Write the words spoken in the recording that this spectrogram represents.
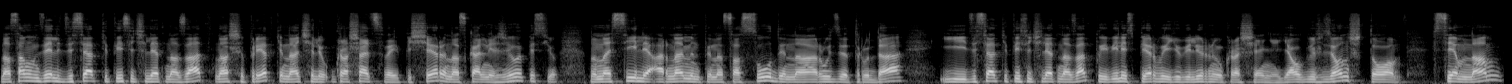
На самом деле, десятки тысяч лет назад наши предки начали украшать свои пещеры наскальной живописью, наносили орнаменты на сосуды, на орудия труда, и десятки тысяч лет назад появились первые ювелирные украшения. Я убежден, что всем нам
